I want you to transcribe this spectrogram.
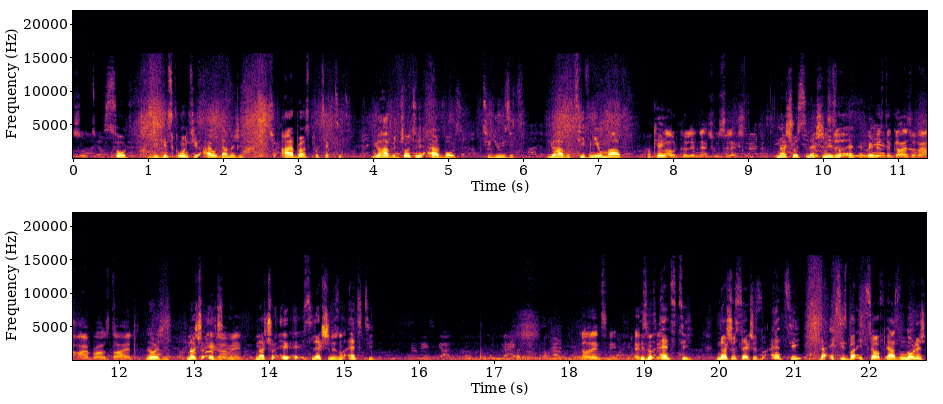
Salt. Salt. If it keeps going to your eye will damage it. So eyebrows protect it. You have a joint in your elbows to use it. You have a teeth in your mouth. Okay? I would call it natural selection. Natural selection Because, is not. the, uh, because the guys without eyebrows died. No, it is. Natural, ex- know what I mean? natural selection is not entity. Not an entity. It's not entity. Natural selection is not entity that exists by itself. It has knowledge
